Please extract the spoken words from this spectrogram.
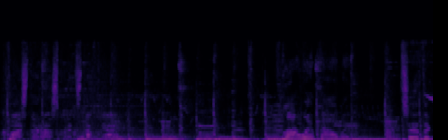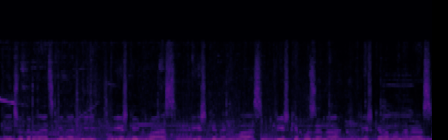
Квас Тарас представляє. Flower Power. Це такий чудернацький напій. Трішки квас, трішки не квас, трішки бузина, трішки лимонграс.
